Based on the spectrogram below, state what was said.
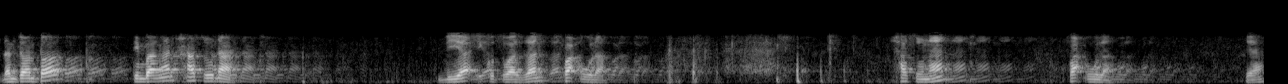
Dan contoh timbangan hasuna. Dia ikut wazan fa'ula. Hasuna fa'ula. Ya.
